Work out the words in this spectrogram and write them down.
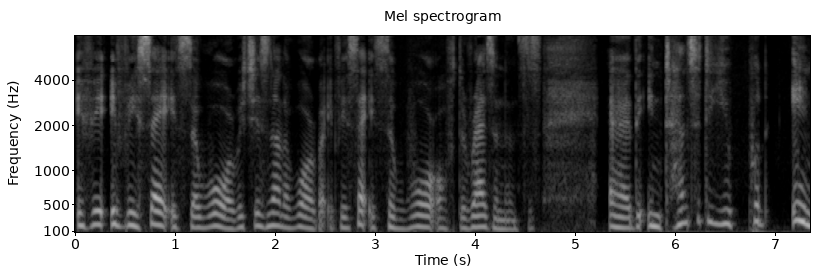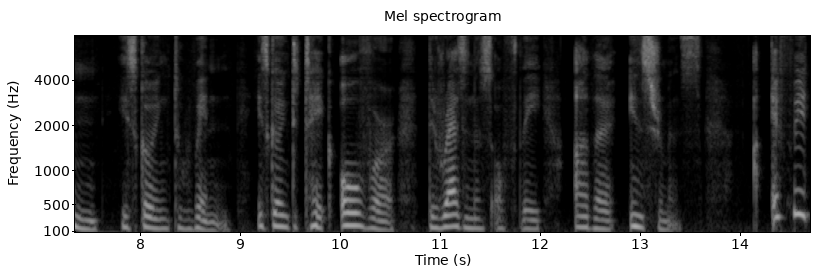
if, we, if we say it's a war, which is not a war, but if we say it's a war of the resonances, uh, the intensity you put in is going to win, is going to take over the resonance of the other instruments. If we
